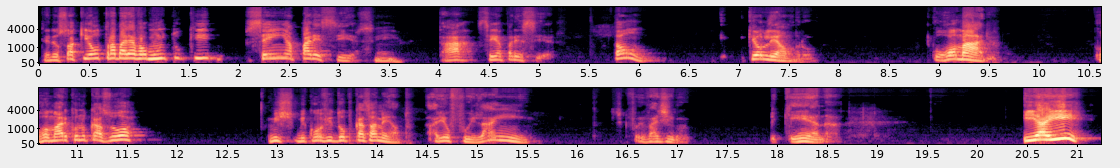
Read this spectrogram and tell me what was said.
Entendeu? Só que eu trabalhava muito que sem aparecer. Sim. Tá? Sem aparecer. Então, que eu lembro. O Romário. O Romário, quando casou, me, me convidou para o casamento. Aí eu fui lá em. Acho que foi Vargem Pequena. E aí,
